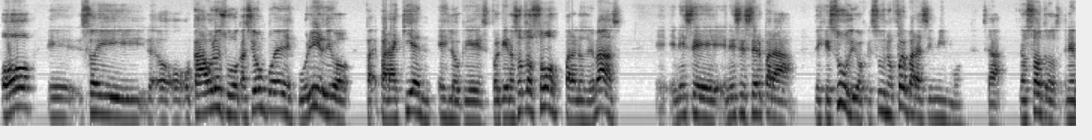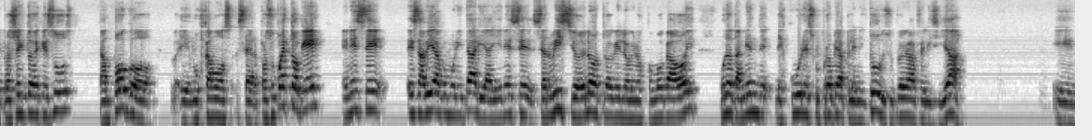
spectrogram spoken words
o eh, soy. O, cada uno en su vocación puede descubrir, digo, para quién es lo que es. Porque nosotros somos para los demás. en, ese, en ese ser para. de Jesús, digo, Jesús no fue para sí mismo. O sea, nosotros en el proyecto de Jesús tampoco buscamos ser. Por supuesto que en ese, esa vida comunitaria y en ese servicio del otro, que es lo que nos convoca hoy, uno también descubre su propia plenitud, su propia felicidad. Eh,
